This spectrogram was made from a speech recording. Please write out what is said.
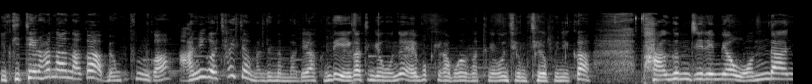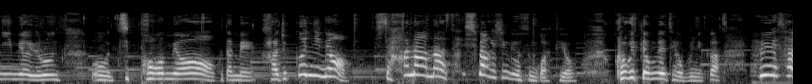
이 디테일 하나하나가 명품과 아닌 거의 차이점을 만든단 말이야. 근데 얘 같은 경우는 에버키 가방 같은 경우는 지금 제가 보니까 박음질이며 원단이며 이런 어, 지퍼며 그 다음에 가죽 끈이며 진짜 하나하나 세심하게 신경 쓴 것 같아요. 그렇기 때문에 제가 보니까 해외 사,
